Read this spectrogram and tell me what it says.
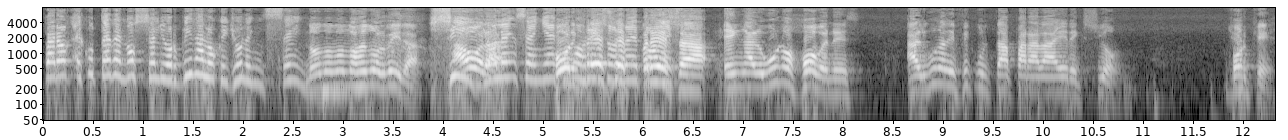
Pero es que a ustedes no se le olvida lo que yo le enseño. No, no, no, no se nos olvida. Sí, Ahora, yo le enseñé ¿por cómo qué se expresa en algunos jóvenes alguna dificultad para la erección? ¿Por qué?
